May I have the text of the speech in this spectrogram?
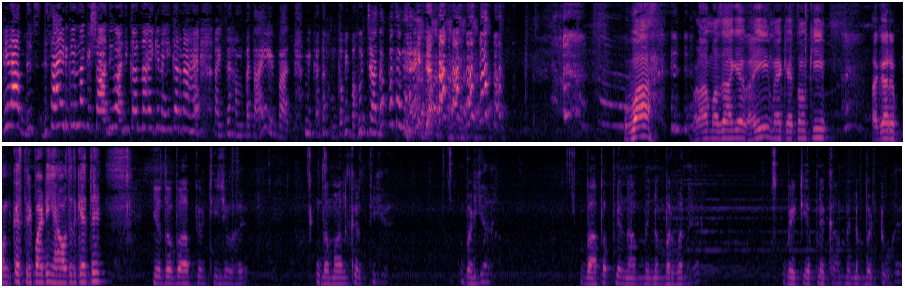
फिर आप डिसाइड करना कि शादी वादी करना है कि नहीं करना है। ऐसे हम बताएँ एक बात, मिका तो हमको भी बहुत ज़्यादा पसंद है। वाह, बड़ा मज़ा आ गया भाई। मैं कहता हूँ कि अगर पंकज त्रिपाठी यहाँ होते तो कहते, ये तो बाप बेटी जो है, धमाल करती है, बढ़िया बाप अपने नाम में नंबर वन है। बेटी अपने काम में नंबर टू है।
